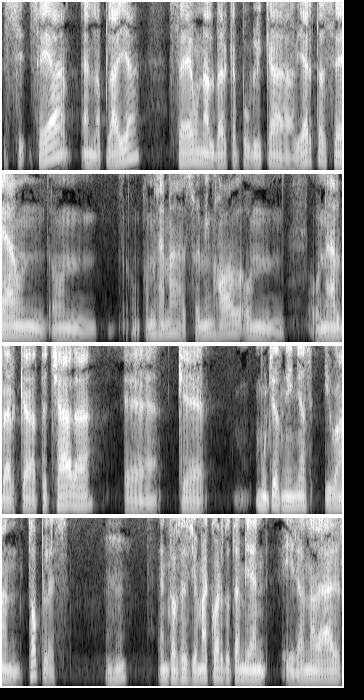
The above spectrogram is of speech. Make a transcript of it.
sea en la playa, sea una alberca pública abierta, sea un, ¿cómo se llama? Swimming hall, un, una alberca techada, eh, que muchas niñas iban topless. Entonces yo me acuerdo también ir a nadar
